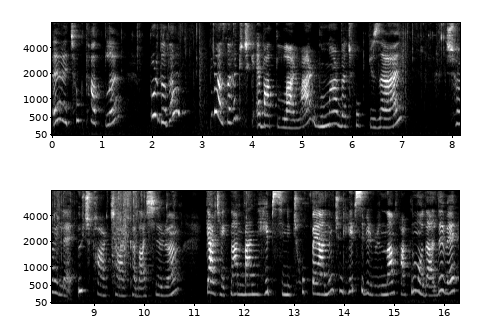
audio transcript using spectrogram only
Evet çok tatlı. Burada da biraz daha ebatlılar var. Bunlar da çok güzel. Şöyle 3 parça arkadaşlarım. Gerçekten ben hepsini çok beğendim. Çünkü hepsi birbirinden farklı modelde ve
